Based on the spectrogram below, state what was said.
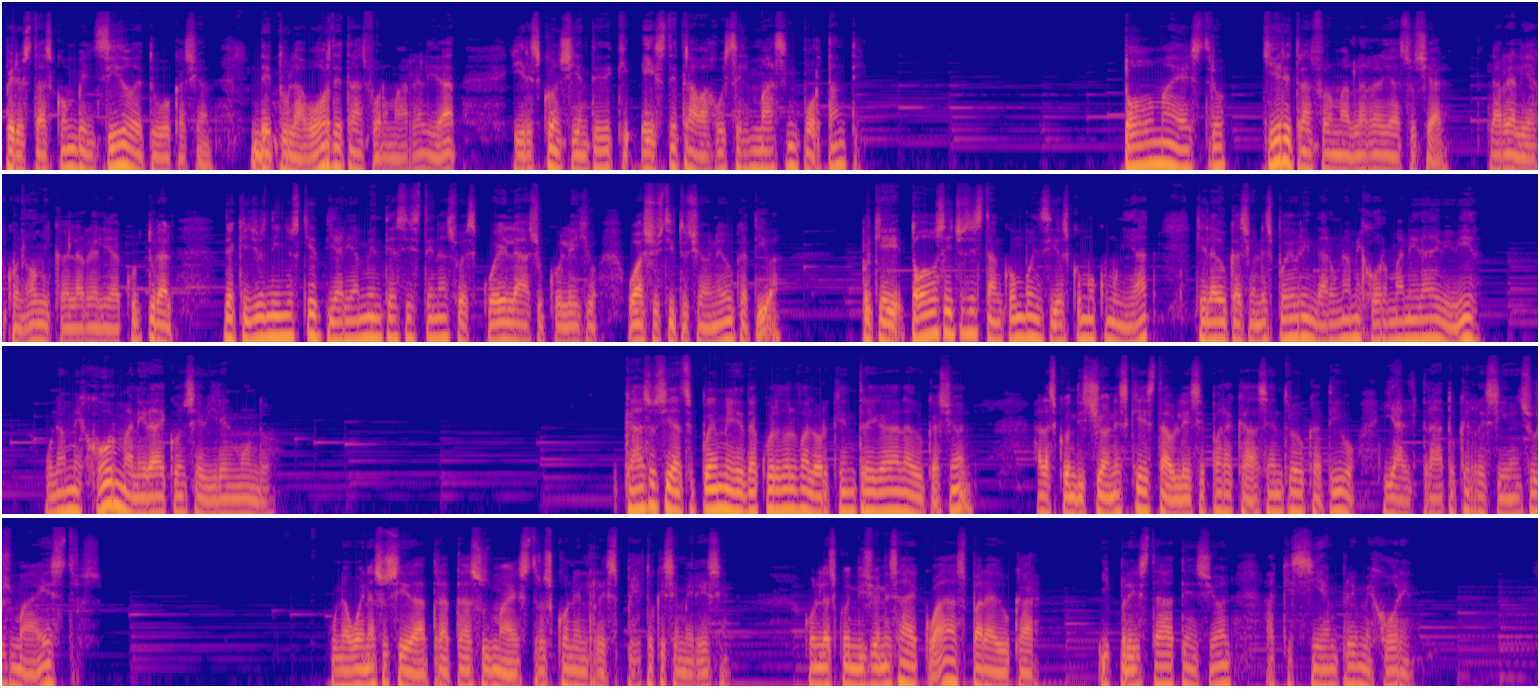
pero estás convencido de tu vocación, de tu labor de transformar realidad y eres consciente de que este trabajo es el más importante. Todo maestro quiere transformar la realidad social, la realidad económica, la realidad cultural de aquellos niños que diariamente asisten a su escuela, a su colegio o a su institución educativa, porque todos ellos están convencidos como comunidad que la educación les puede brindar una mejor manera de vivir, una mejor manera de concebir el mundo. Cada sociedad se puede medir de acuerdo al valor que entrega a la educación, a las condiciones que establece para cada centro educativo y al trato que reciben sus maestros. Una buena sociedad trata a sus maestros con el respeto que se merecen, con las condiciones adecuadas para educar y presta atención a que siempre mejoren.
